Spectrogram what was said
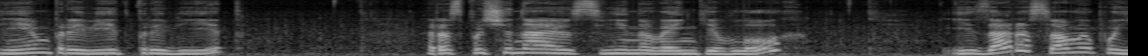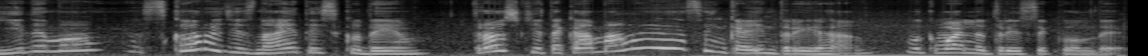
Всім привіт-привіт! Розпочинаю свій новенький влог. І зараз з вами поїдемо. Скоро дізнаєтесь куди. Трошки така малесенька інтрига, буквально 3 секунди.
